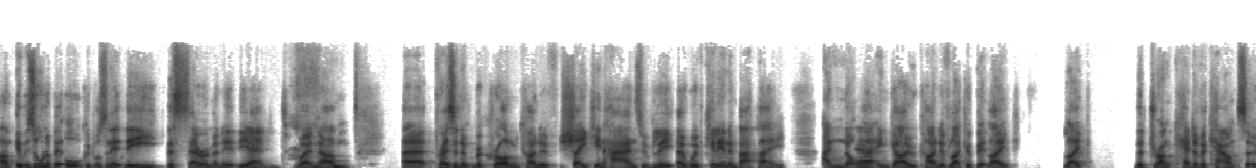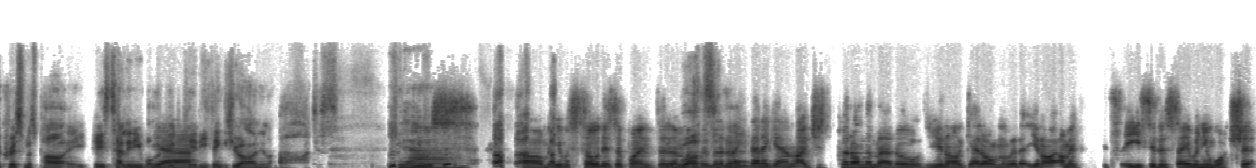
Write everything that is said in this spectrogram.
Um, it was all a bit awkward, wasn't it? The the ceremony at the end when um, uh, President Macron kind of shaking hands with Le- uh, with Kylian Mbappe and not Yeah. letting go, kind of like a bit like like the drunk head of accounts at a Christmas party. He's telling you what a good kid he thinks you are, and you're like, oh, just Yeah. He was, um, he was so disappointed. And was, but then, yeah. then again, like just put on the medal, you know, get on with it. You know, I mean, it's easy to say when you watch it,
